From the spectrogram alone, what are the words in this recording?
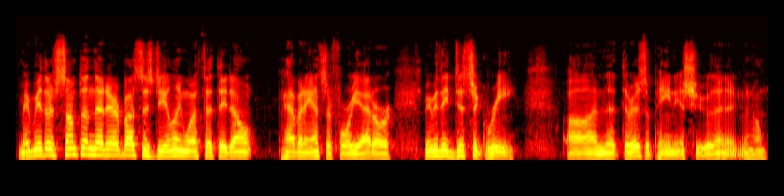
Maybe there's something that Airbus is dealing with that they don't have an answer for yet, or maybe they disagree on that there is a paint issue. Then you know,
